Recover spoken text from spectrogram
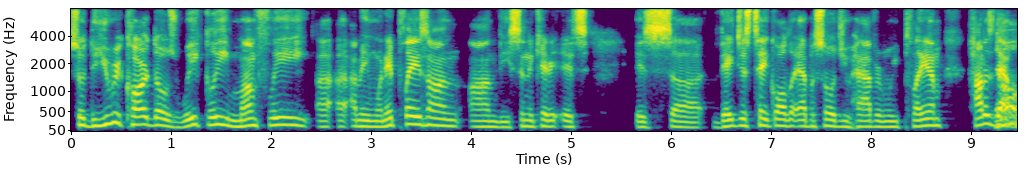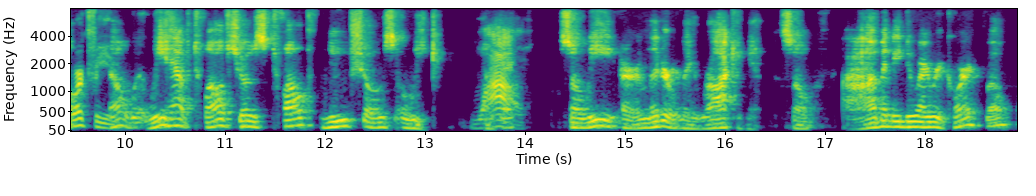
So do you record those weekly, monthly? Uh, uh, I mean, when it plays on on the syndicated, it's it's uh they just take all the episodes you have and replay them. How does that work for you? No, we- we have 12 shows, 12 new shows a week. Wow. So we are literally rocking it. So how many do I record? Well,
